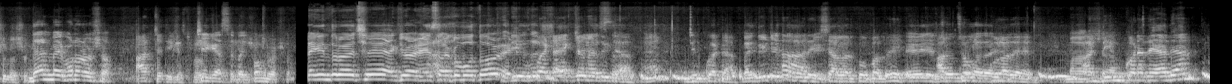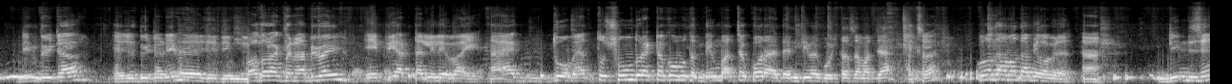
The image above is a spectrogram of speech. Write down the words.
ষোলোশো। দেন ভাই পনেরোশো। আচ্ছা ঠিক আছে ঠিক আছে ভাই পনেরোশো। এটা কিন্তু রয়েছে একজোড়া রেসার কবুতর ডিম কয়টা? একটা না দুইটা। হ্যাঁ? ডিম কয়টা? ভাই, দুইটাই তো আরে শালার কপাল রে এই যে আর চোখ চোখ খোলা দেখেন। আর ডিম কয়টা দেয়া দেন? ডিম দুইটা এই যে দুইটা ডিম। এই যে ডিম কত রাখবেন রাবি ভাই? এই পেয়ারটা নিলে ভাই হ্যাঁ। একদম এত সুন্দর একটা কবুতর। ডিম বাচ্চা করায় দেন ডিমের বসতেছে আমার যা। আচ্ছা। কোনো দামাদামি হবে না। হ্যাঁ। ডিম দিছে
